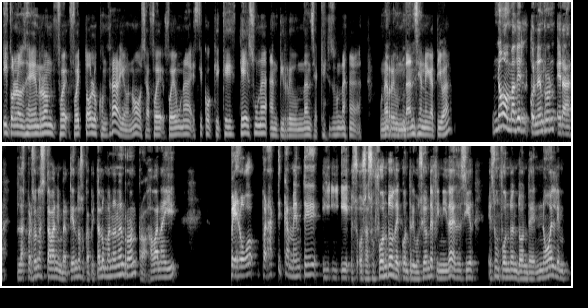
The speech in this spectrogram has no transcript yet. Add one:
Y con los de Enron fue, fue todo lo contrario, ¿no? O sea, fue, fue una, es que, ¿qué que, es una antirredundancia? ¿Qué es una, una redundancia negativa? No, más bien con Enron era, las personas estaban invirtiendo su capital humano en Enron, trabajaban ahí, pero prácticamente, y, y, o sea, su fondo de contribución definida, es decir, es un fondo en donde no el, em,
